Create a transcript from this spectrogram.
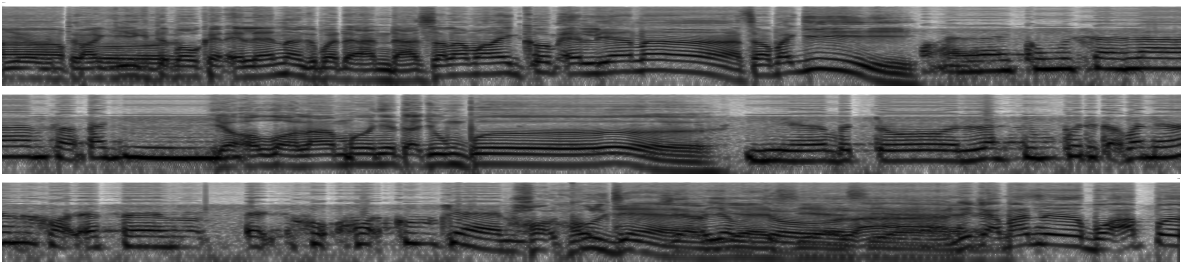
Ya, betul. Pagi kita bawakan Eliana kepada anda Assalamualaikum Eliana Selamat pagi Waalaikumsalam. Selamat pagi. Ya Allah lamanya tak jumpa Ya, betul. Last jumpa dekat mana? Hot FM. Eh, Hot, Hot Cool Jam. Hot Cool Jam Ya Yes betul. yes, Ah, yes. Ni kat mana? Buat apa?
